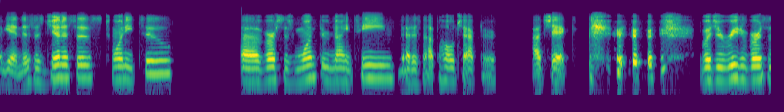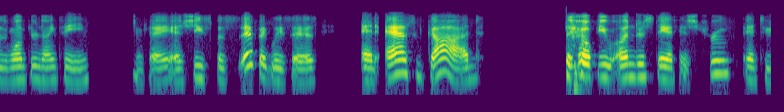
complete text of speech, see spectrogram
again, this is Genesis 22, uh, verses 1 through 19. That is not the whole chapter. I checked. but you're reading verses 1 through 19. Okay, and she specifically says, and ask God to help you understand His truth and to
